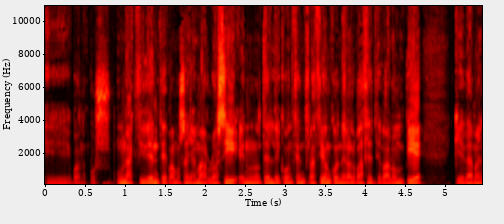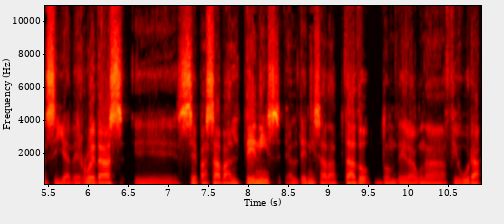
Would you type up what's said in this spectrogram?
eh, bueno, pues un accidente, vamos a llamarlo así, en un hotel de concentración con el Albacete Balompié, quedaba en silla de ruedas, eh, se pasaba al tenis, al tenis adaptado, donde era una figura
